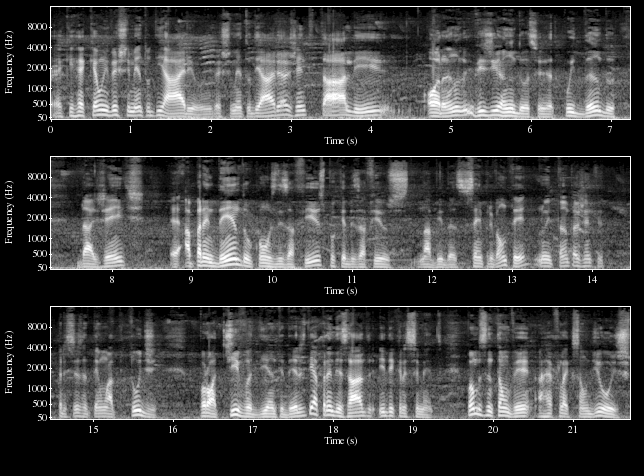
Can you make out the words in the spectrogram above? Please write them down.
é, que requer um investimento diário. O investimento diário a gente está ali orando e vigiando, ou seja, cuidando da gente, é, aprendendo com os desafios, porque desafios na vida sempre vão ter. No entanto, a gente precisa ter uma atitude proativa diante deles de aprendizado e de crescimento. Vamos então ver a reflexão de hoje.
